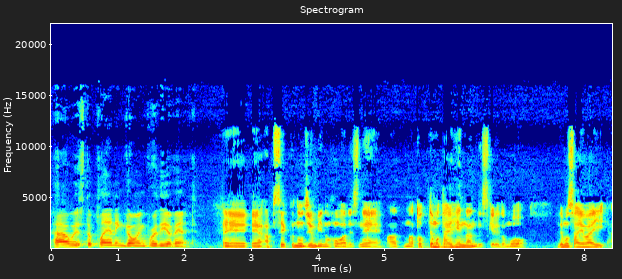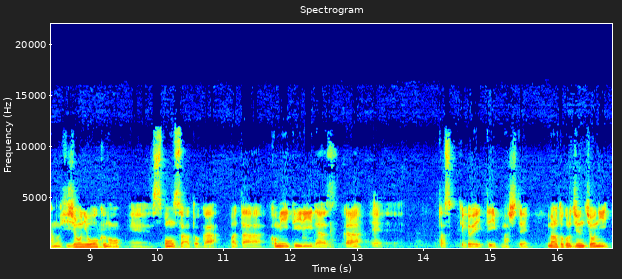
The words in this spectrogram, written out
How is the planning going for the event? Eh, えー、アップセックの準備の方はですね、まあ、まあ、とっても大変なんですけれども、でも幸い、あの、非常に多くの、えー、スポンサーとか、また、コミュニティリーダーから、えー、助けを得ていまして、今のところ順調に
